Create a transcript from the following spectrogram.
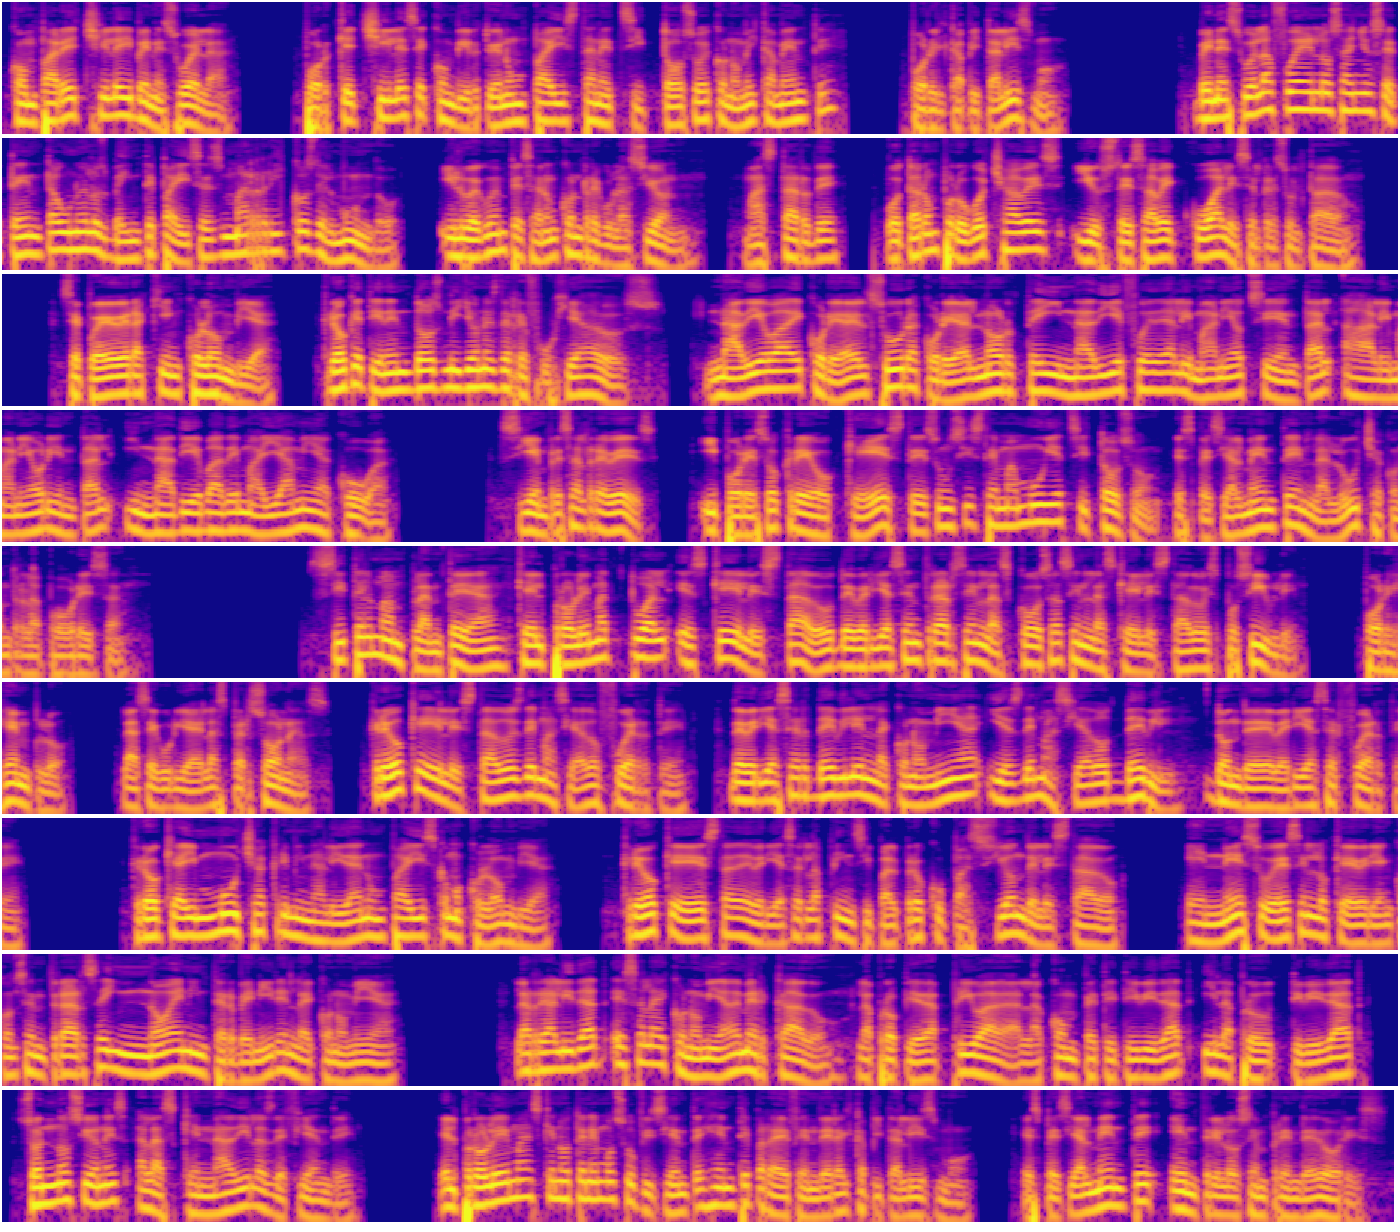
Compare Chile y Venezuela. ¿Por qué Chile se convirtió en un país tan exitoso económicamente? Por el capitalismo. Venezuela fue en los años 70 uno de los 20 países más ricos del mundo, y luego empezaron con regulación. Más tarde, votaron por Hugo Chávez y usted sabe cuál es el resultado. Se puede ver aquí en Colombia, Creo que tienen dos millones de refugiados. Nadie va de Corea del Sur a Corea del Norte y nadie fue de Alemania Occidental a Alemania Oriental y nadie va de Miami a Cuba. Siempre es al revés, y por eso creo que este es un sistema muy exitoso, especialmente en la lucha contra la pobreza. Sittelman plantea que el problema actual es que el Estado debería centrarse en las cosas en las que el Estado es posible. Por ejemplo, la seguridad de las personas, Creo que el Estado es demasiado fuerte, debería ser débil en la economía y es demasiado débil donde debería ser fuerte. Creo que hay mucha criminalidad en un país como Colombia. Creo que esta debería ser la principal preocupación del Estado. En eso es en lo que deberían concentrarse y no en intervenir en la economía. La realidad es a la economía de mercado, la propiedad privada, la competitividad y la productividad son nociones a las que nadie las defiende. El problema es que no tenemos suficiente gente para defender el capitalismo, especialmente entre los emprendedores.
